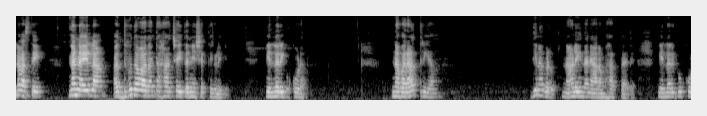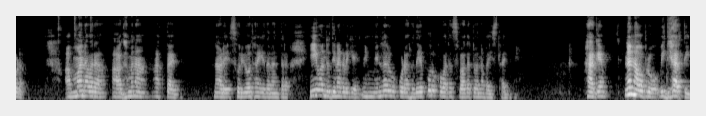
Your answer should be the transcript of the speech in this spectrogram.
ನಮಸ್ತೆ. ನನ್ನ ಎಲ್ಲ ಅದ್ಭುತವಾದಂತಹ ಚೈತನ್ಯ ಶಕ್ತಿಗಳಿಗೆ ಎಲ್ಲರಿಗೂ ಕೂಡ ನವರಾತ್ರಿಯ ದಿನಗಳು ನಾಳೆಯಿಂದನೇ ಆರಂಭ ಆಗ್ತಾ ಇದೆ. ಎಲ್ಲರಿಗೂ ಕೂಡ ಅಮ್ಮನವರ ಆಗಮನ ಆಗ್ತಾ ಇದೆ. ನಾಳೆ ಸೂರ್ಯೋದಯದ ನಂತರ ಈ ಒಂದು ದಿನಗಳಿಗೆ ನಿಮ್ಮೆಲ್ಲರಿಗೂ ಕೂಡ ಹೃದಯಪೂರ್ವಕವಾದ ಸ್ವಾಗತವನ್ನು ಬಯಸ್ತಾ ಇದ್ದೀನಿ. ಹಾಗೆ ನನ್ನ ಒಬ್ಬರು ವಿದ್ಯಾರ್ಥಿ,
